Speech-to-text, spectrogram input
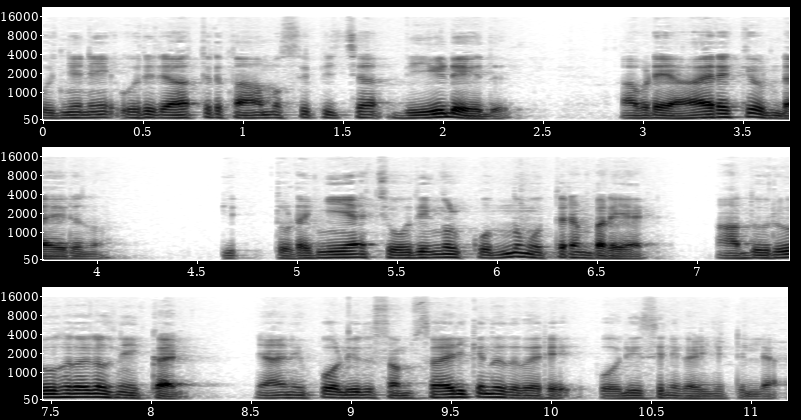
കുഞ്ഞിനെ ഒരു രാത്രി താമസിപ്പിച്ച വീടേത്? അവിടെ ആരൊക്കെ ഉണ്ടായിരുന്നു? തുടങ്ങിയ ചോദ്യങ്ങൾക്കൊന്നും ഉത്തരം പറയാൻ ആ ദുരൂഹതകൾ നീക്കാൻ ഞാനിപ്പോൾ ഇത് സംസാരിക്കുന്നത് വരെ പോലീസിന് കഴിഞ്ഞിട്ടില്ല.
